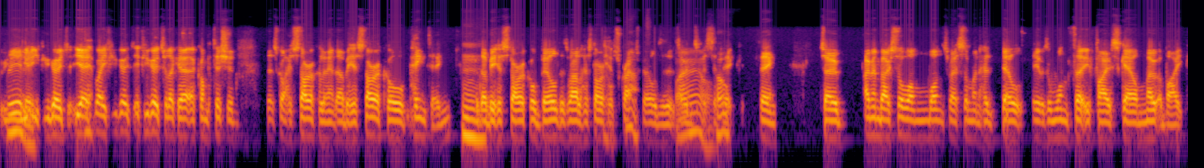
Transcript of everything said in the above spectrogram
Really? if you go to yeah, Yeah. well if you go to, if you go to like a, a competition that's got historical in it, there'll be historical painting, but there'll be historical build as well. Historical Yeah. scratch builds is its Wow. own specific thing. So I remember I saw one once where someone had built it was a 135 scale motorbike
